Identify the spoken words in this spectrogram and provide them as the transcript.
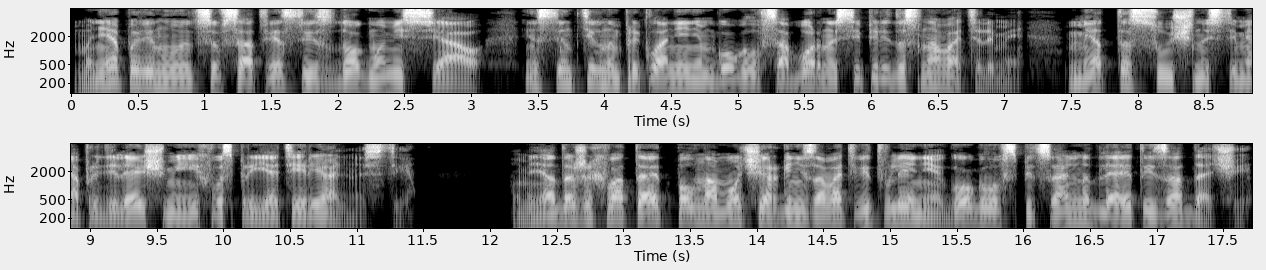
Мне повинуются в соответствии с догмами Сяо, инстинктивным преклонением гоголов соборности перед основателями, мета-сущностями, определяющими их восприятие реальности. У меня даже хватает полномочий организовать ветвление гоголов специально для этой задачи,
